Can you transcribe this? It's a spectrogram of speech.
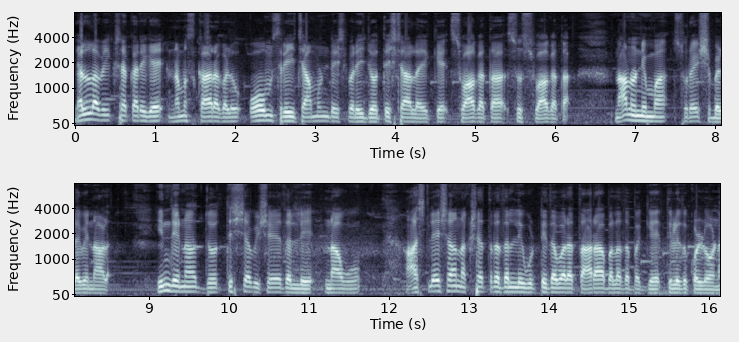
ಎಲ್ಲ ವೀಕ್ಷಕರಿಗೆ ನಮಸ್ಕಾರಗಳು. ಓಂ ಶ್ರೀ ಚಾಮುಂಡೇಶ್ವರಿ ಜ್ಯೋತಿಷ್ಯಾಲಯಕ್ಕೆ ಸ್ವಾಗತ, ಸುಸ್ವಾಗತ. ನಾನು ನಿಮ್ಮ ಸುರೇಶ್ ಬೆಳವಿನಾಳ್. ಇಂದಿನ ಜ್ಯೋತಿಷ್ಯ ವಿಷಯದಲ್ಲಿ ನಾವು ಆಶ್ಲೇಷ ನಕ್ಷತ್ರದಲ್ಲಿ ಹುಟ್ಟಿದವರ ತಾರಾಬಲದ ಬಗ್ಗೆ ತಿಳಿದುಕೊಳ್ಳೋಣ.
